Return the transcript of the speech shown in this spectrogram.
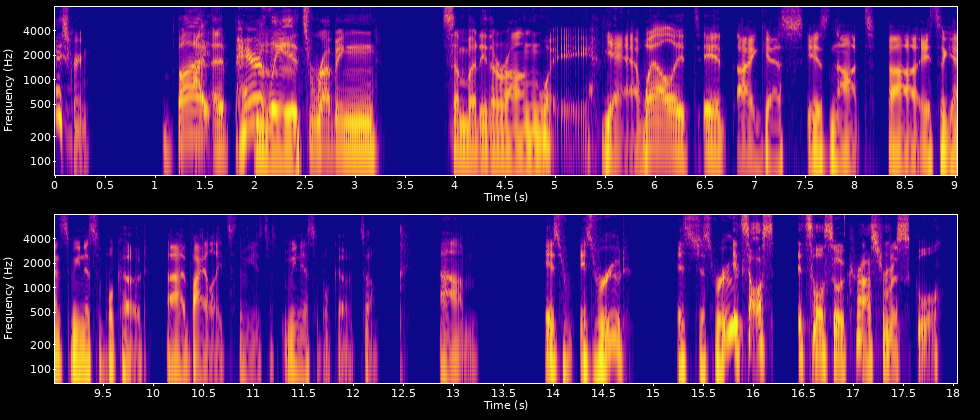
ice cream. But I- apparently, Hmm. it's rubbing somebody the wrong way. Yeah, well, it it I guess is not. Uh, it's against municipal code. Uh, violates the munis- municipal code. So, um, it's it's rude. It's just rude. It's also it's also across from a school.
